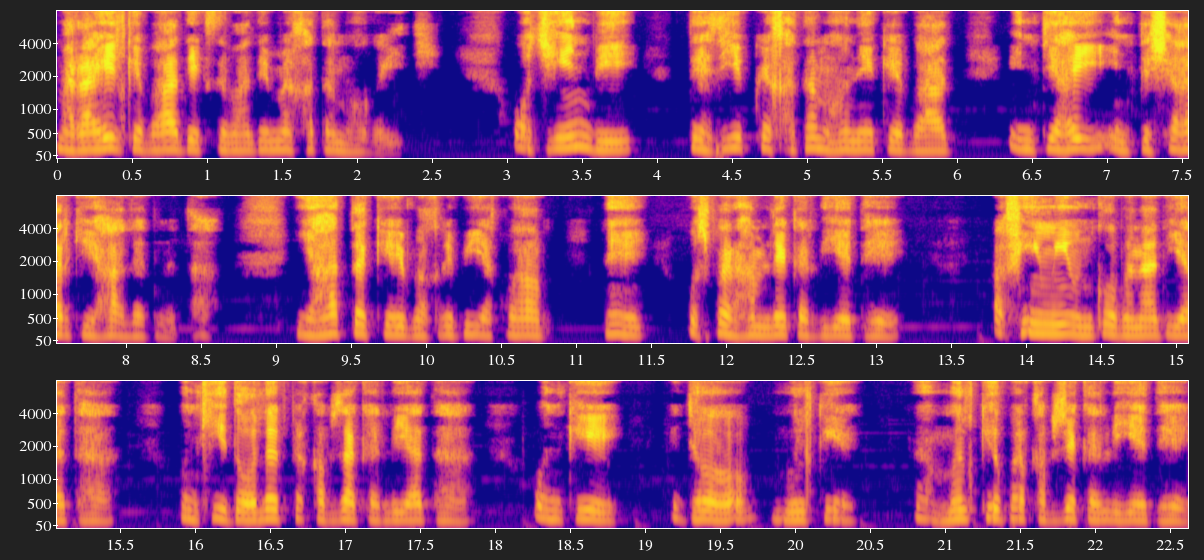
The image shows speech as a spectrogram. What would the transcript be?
मराहल के बाद एक ज़माने में ख़त्म हो गई थी और चीन भी तहजीब के ख़त्म होने के बाद इंतहाई इंतशार की हालत में था। यहाँ तक कि मगरबी अकवाम ने उस पर हमले कर दिए थे। अफीमी उनको बना दिया था, उनकी दौलत पर कब्ज़ा कर लिया था उनकी जो मुल्क मुल्क के ऊपर कब्ज़े कर लिए थे।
